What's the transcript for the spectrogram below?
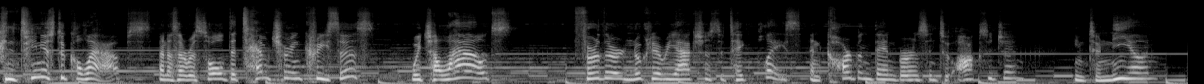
continues to collapse, and as a result, the temperature increases, which allows further nuclear reactions to take place, and carbon then burns into oxygen, into neon,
